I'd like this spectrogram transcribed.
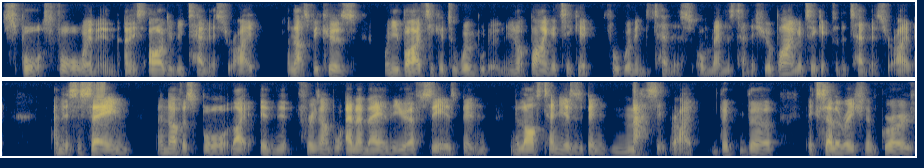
sports for women, and it's arguably tennis, right? And that's because when you buy a ticket to Wimbledon, you're not buying a ticket for women's tennis or men's tennis. You're buying a ticket for the tennis, right? And it's the same. Another sport like in for example MMA and the UFC has been in the last 10 years has been massive, right? The the acceleration of growth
